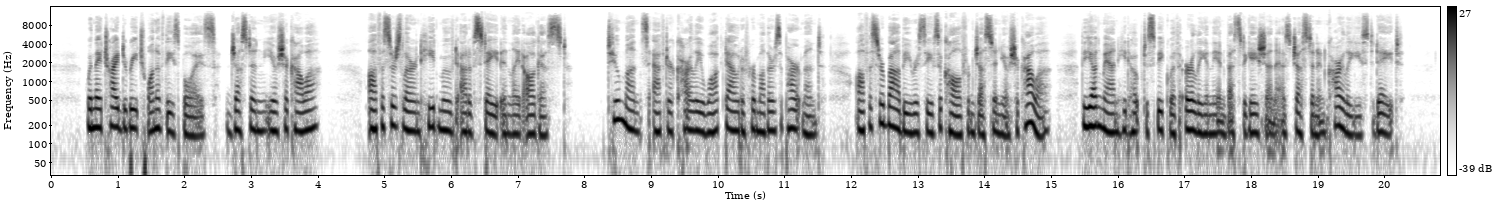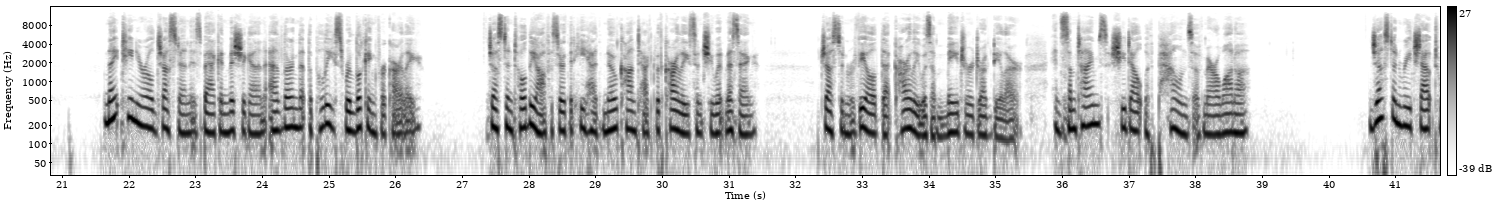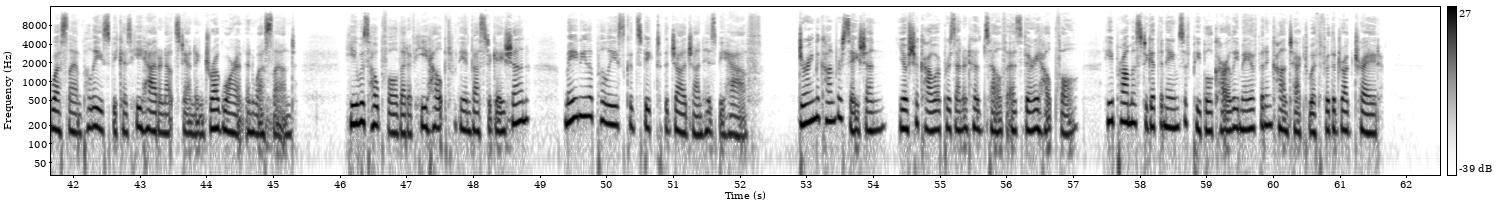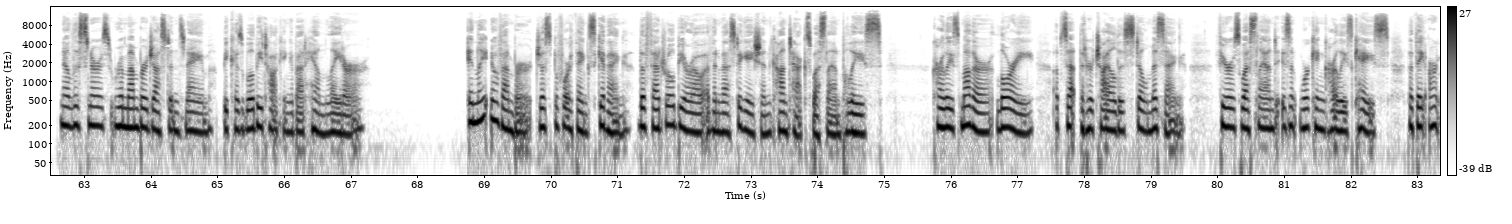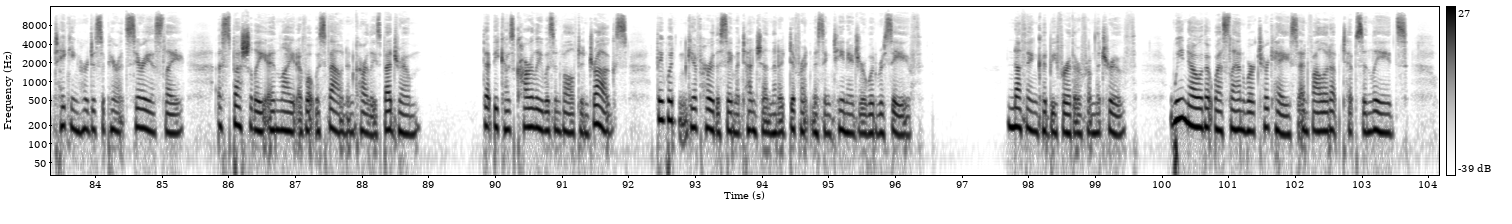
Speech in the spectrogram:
When they tried to reach one of these boys, Justin Yoshikawa, officers learned he'd moved out of state in late August. Two months after Carly walked out of her mother's apartment, Officer Bobby receives a call from Justin Yoshikawa, the young man he'd hoped to speak with early in the investigation as Justin and Carly used to date. 19 year old Justin is back in Michigan and learned that the police were looking for Carly. Justin told the officer that he had no contact with Carly since she went missing. Justin revealed that Carly was a major drug dealer, and sometimes she dealt with pounds of marijuana. Justin reached out to Westland Police because he had an outstanding drug warrant in Westland. He was hopeful that if he helped with the investigation, maybe the police could speak to the judge on his behalf. During the conversation, Yoshikawa presented himself as very helpful. He promised to get the names of people Carly may have been in contact with for the drug trade. Now, listeners, remember Justin's name because we'll be talking about him later. In late November, just before Thanksgiving, the Federal Bureau of Investigation contacts Westland Police. Carly's mother, Lori, upset that her child is still missing, fears Westland isn't working Carly's case, that they aren't taking her disappearance seriously, especially in light of what was found in Carly's bedroom. That because Carly was involved in drugs, they wouldn't give her the same attention that a different missing teenager would receive. Nothing could be further from the truth. We know that Westland worked her case and followed up tips and leads.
